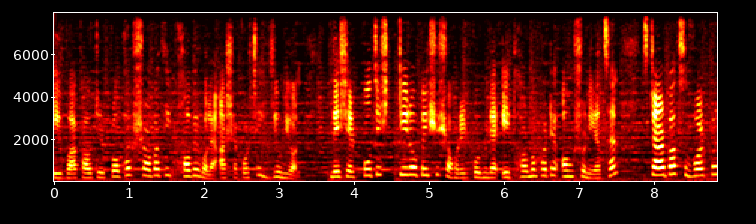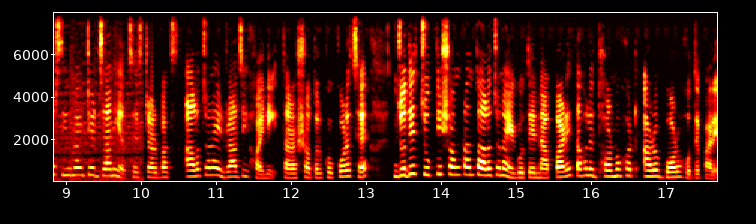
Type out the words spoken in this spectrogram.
এই ওয়াকআউটের প্রভাব সর্বাধিক হবে বলে আশা করছে ইউনিয়ন। দেশের পঁচিশটিরও বেশি শহরের কর্মীরা এই ধর্মঘটে অংশ নিয়েছেন। স্টারবাক্স ওয়ার্কার্স ইউনাইটেড জানিয়েছে স্টারবাক্স আলোচনায় রাজি হয়নি। তারা সতর্ক করেছে, যদি চুক্তি সংক্রান্ত আলোচনা এগোতে না পারে, তাহলে ধর্মঘট আরও বড় হতে পারে।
